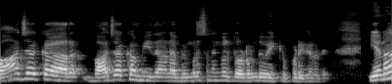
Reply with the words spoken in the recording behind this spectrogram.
பாஜக அர- பாஜக மீதான விமர்சனங்கள் தொடர்ந்து வைக்கப்படுகிறது. ஏன்னா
